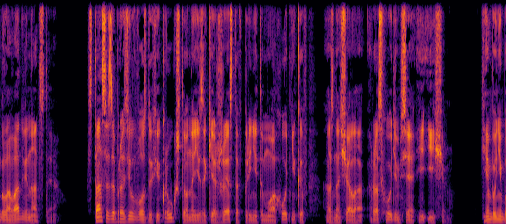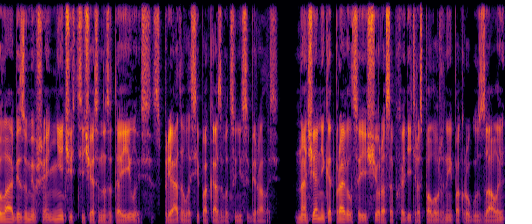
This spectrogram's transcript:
Глава 12. Стас изобразил в воздухе круг, что на языке жестов, принятым у охотников, означало «расходимся и ищем». Кем бы ни была обезумевшая нечисть, сейчас она затаилась, спряталась и показываться не собиралась. Начальник отправился еще раз обходить расположенные по кругу залы.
